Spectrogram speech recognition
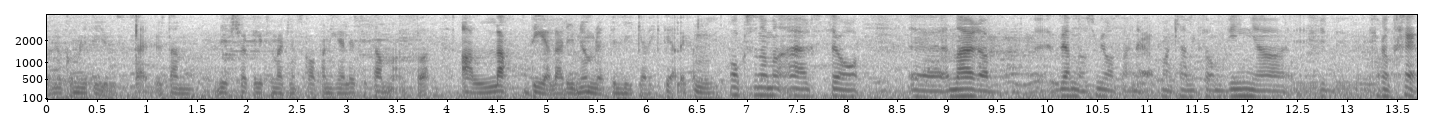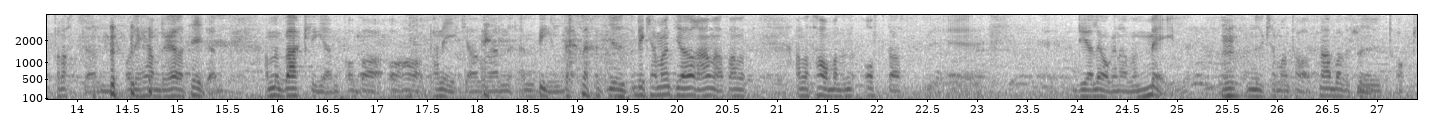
och nu kommer lite ljus och så här. Utan vi försöker liksom verkligen skapa en helhet tillsammans så att alla delar i numret blir lika viktiga. Liksom. Också när man är så eh, nära vänner som jag säger att man kan liksom ringa eh, klockan tre på natten och det händer hela tiden. Ja men verkligen och bara och ha panik över en, en bild eller ett ljus. Det kan man inte göra annars. Annars, annars har man den oftast eh, dialogen över mail. Nu kan man ta snabba beslut och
